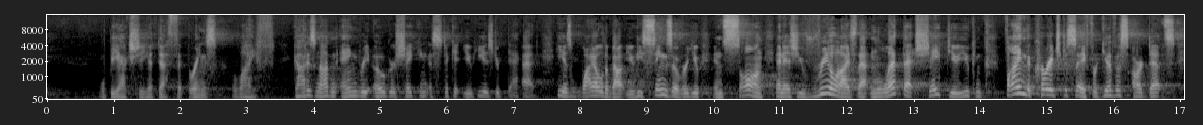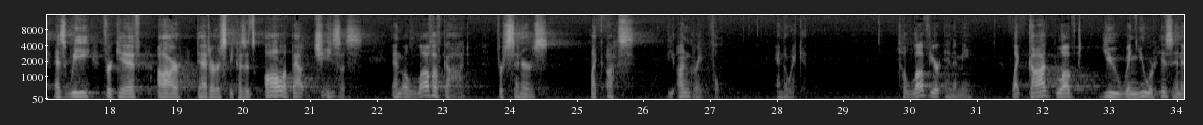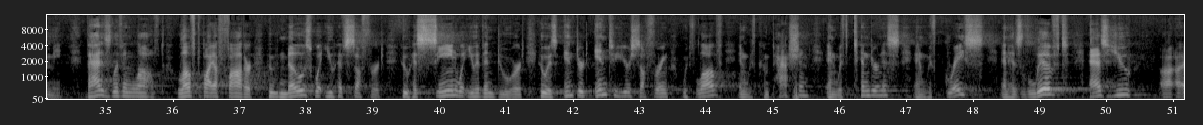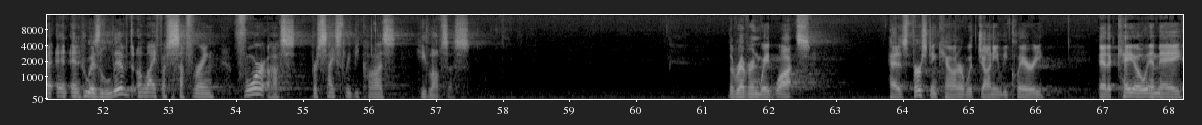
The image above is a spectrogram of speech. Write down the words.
will be actually a death that brings life. God is not an angry ogre shaking a stick at you. He is your dad. He is wild about you. He sings over you in song. And as you realize that and let that shape you, you can find the courage to say, Forgive us our debts as we forgive our debtors, because it's all about Jesus and the love of God for sinners like us, the ungrateful and the wicked. To love your enemy like God loved you when you were his enemy. That is living loved, loved by a father who knows what you have suffered, who has seen what you have endured, who has entered into your suffering with love and with compassion and with tenderness and with grace and has lived as you, uh, and, and who has lived a life of suffering for us precisely because he loves us. The Reverend Wade Watts had his first encounter with Johnny Lee Clary at a KOMA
